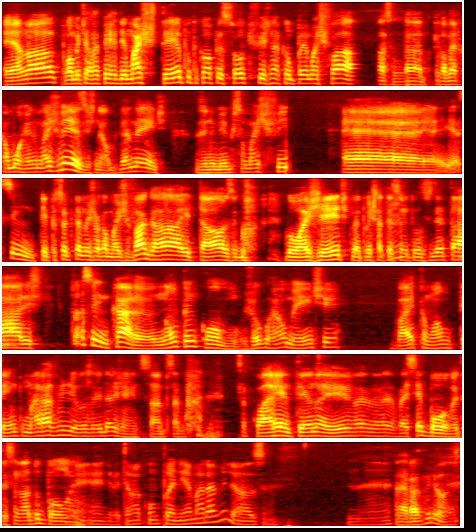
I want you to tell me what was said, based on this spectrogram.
ela provavelmente ela vai perder mais tempo do que uma pessoa que fez na campanha mais fácil, sabe? Porque ela vai ficar morrendo mais vezes, né? Obviamente. Os inimigos são mais difíceis. É, e assim, tem pessoa que também joga mais devagar e tal, igual a gente, que vai prestar atenção em todos os detalhes. Então, assim, cara, não tem como. O jogo realmente vai tomar um tempo maravilhoso aí da gente, sabe? Essa, essa quarentena aí vai, vai, vai, ser boa, vai ter seu lado bom. É, vai ter uma companhia maravilhosa. Né? Maravilhosa.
